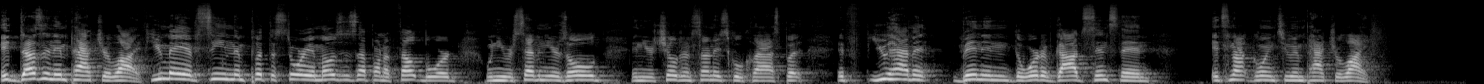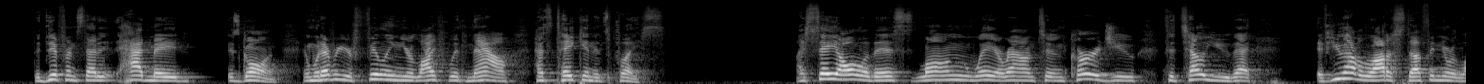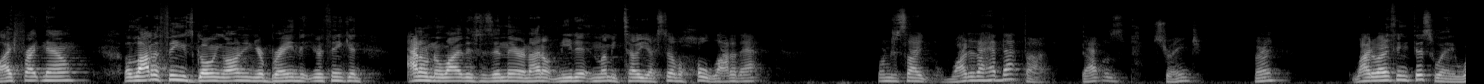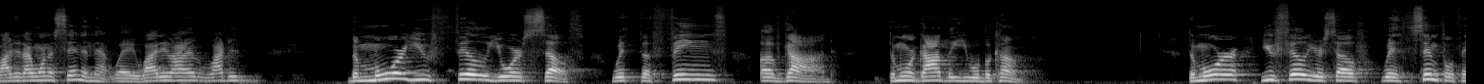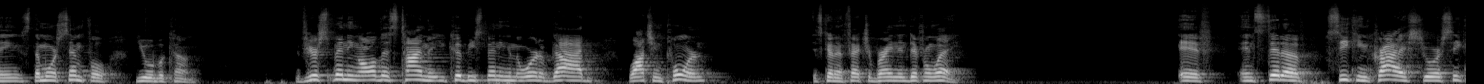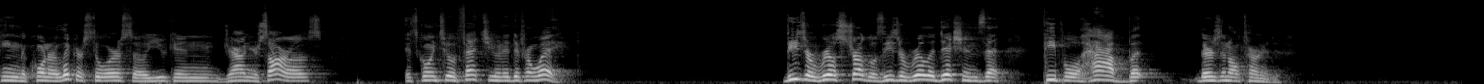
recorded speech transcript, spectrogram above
It doesn't impact your life. You may have seen them put the story of Moses up on a felt board when you were seven years old in your children's Sunday school class, but if you haven't been in the Word of God since then, it's not going to impact your life. The difference that it had made is gone. And whatever you're filling your life with now has taken its place. I say all of this long way around to encourage you to tell you that if you have a lot of stuff in your life right now, a lot of things going on in your brain that you're thinking, I don't know why this is in there and I don't need it. And let me tell you, I still have a whole lot of that. I'm just like, why did I have that thought? That was strange, right? Why do I think this way? Why did I want to sin in that way? Why did I, why did. The more you fill yourself with the things of God, the more godly you will become. The more you fill yourself with sinful things, the more sinful you will become. If you're spending all this time that you could be spending in the Word of God watching porn, it's going to affect your brain in a different way. If instead of seeking Christ, you're seeking the corner liquor store so you can drown your sorrows, it's going to affect you in a different way. These are real struggles, these are real addictions that people have, but there's an alternative.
